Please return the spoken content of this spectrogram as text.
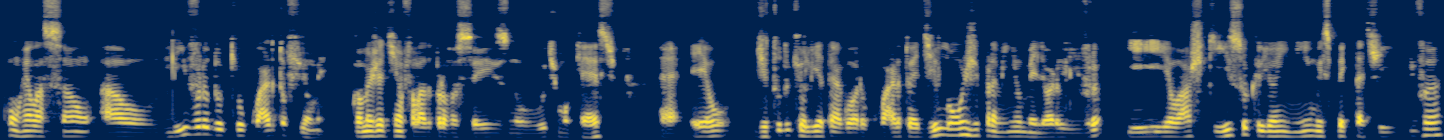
com relação ao livro do que o quarto filme. Como eu já tinha falado pra vocês no último cast, é, eu de tudo que eu li até agora, o quarto é de longe pra mim o melhor livro, e eu acho que isso criou em mim uma expectativa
